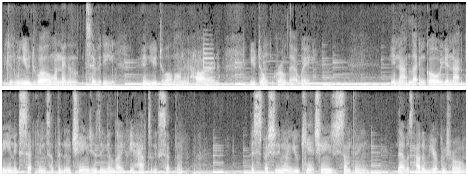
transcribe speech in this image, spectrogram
because when you dwell on negativity and you dwell on it hard, you don't grow that way. You're not letting go, you're not being accepting of the new changes in your life. You have to accept them. Especially when you can't change something that was out of your control.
